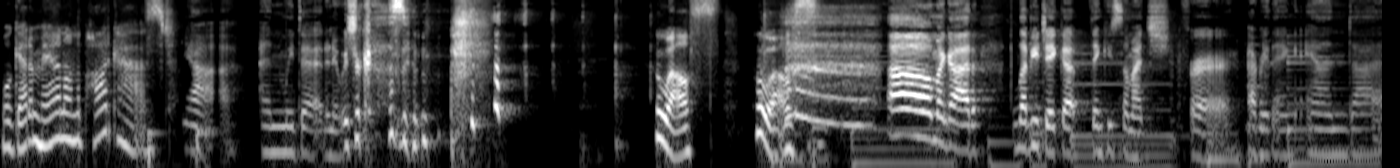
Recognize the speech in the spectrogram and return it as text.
we'll get a man on the podcast. Yeah. And we did, and it was your cousin. Who else? Who else? Oh my God. Love you, Jacob. Thank you so much for everything. And uh,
